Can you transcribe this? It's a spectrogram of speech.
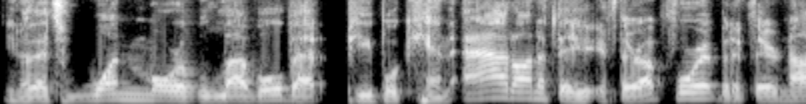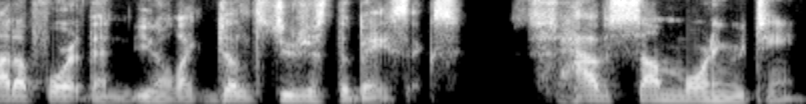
you know that's one more level that people can add on if they if they're up for it but if they're not up for it then you know like let's do just the basics just have some morning routine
